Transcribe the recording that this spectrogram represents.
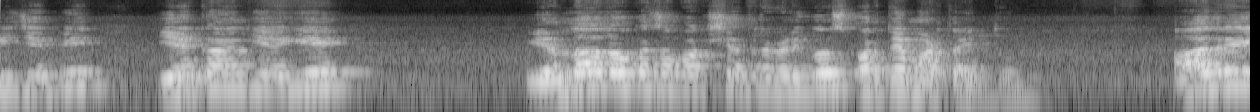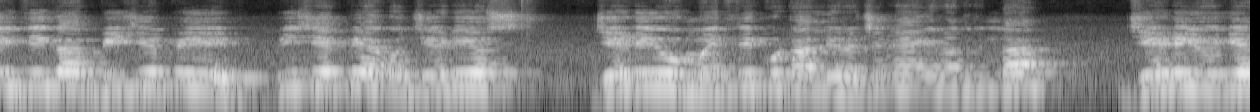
ಬಿಜೆಪಿ ಏಕಾಂಗಿಯಾಗಿ ಎಲ್ಲ ಲೋಕಸಭಾ ಕ್ಷೇತ್ರಗಳಿಗೂ ಸ್ಪರ್ಧೆ ಮಾಡ್ತಾ ಇತ್ತು. ಆದರೆ ಇದೀಗ ಬಿಜೆಪಿ ಬಿಜೆಪಿ ಹಾಗೂ J D S J D U ಮೈತ್ರಿಕೂಟ ಅಲ್ಲಿ ರಚನೆ ಆಗಿರೋದ್ರಿಂದ ಜೆ ಡಿ ಯುಗೆ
